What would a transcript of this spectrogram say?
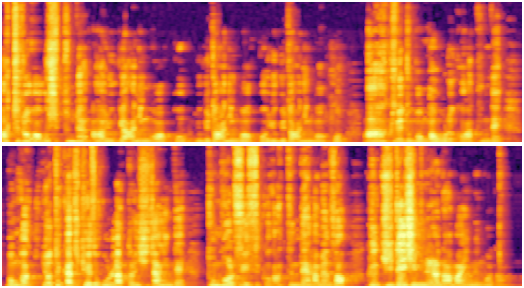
아 들어가고 싶은데 아 여기 아닌 것 같고 여기도 아닌 것 같고 여기도 아닌 것 같고 아 그래도 뭔가 오를 것 같은데 뭔가 여태까지 계속 올랐던 시장인데 돈 벌 수 있을 것 같은데 하면서 그 기대 심리로 남아 있는 거다.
